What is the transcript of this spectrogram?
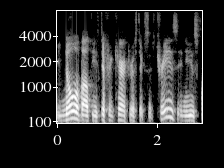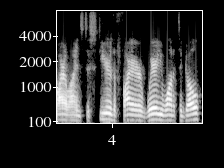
know about these different characteristics of trees, and you use fire lines to steer the fire where you want it to go.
